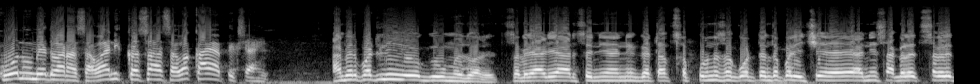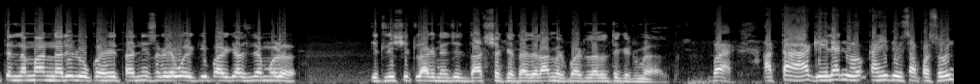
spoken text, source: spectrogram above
कोण उमेदवार असावा आणि कसा असावा? काय अपेक्षा आहेत? आमिर पाटील योग्य उमेदवार आहेत. सगळ्या अडी अडचणी आणि गटात संपूर्ण सपोर्ट त्यांचा परिचय आहे आणि सगळे सगळे त्यांना मानणारे लोक आहेत आणि सगळे ओळखी पाळखी असल्यामुळं इथली शीट लागण्याची दाट शक्यता जर आमिर पाटलाला तिकीट मिळालं तर. बर. आता गेल्या निव- काही दिवसापासून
